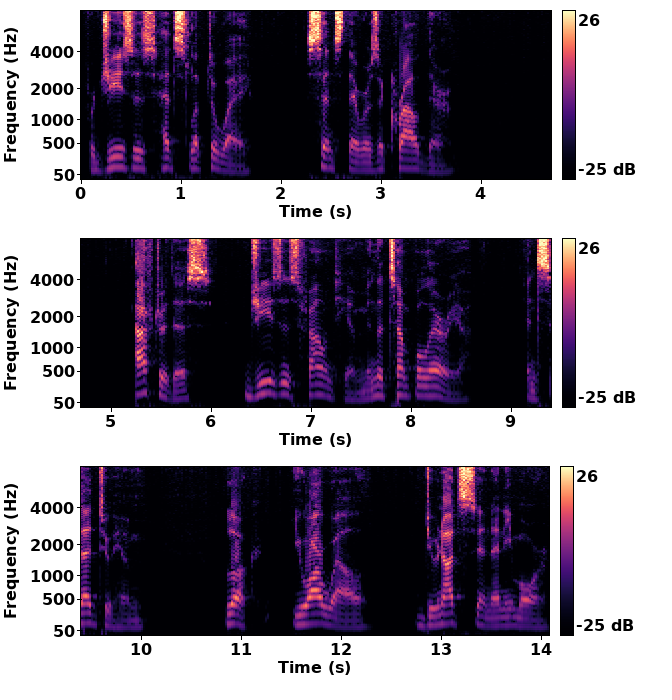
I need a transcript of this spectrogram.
for Jesus had slipped away, since there was a crowd there. After this, Jesus found him in the temple area and said to him, Look, you are well, do not sin any more,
